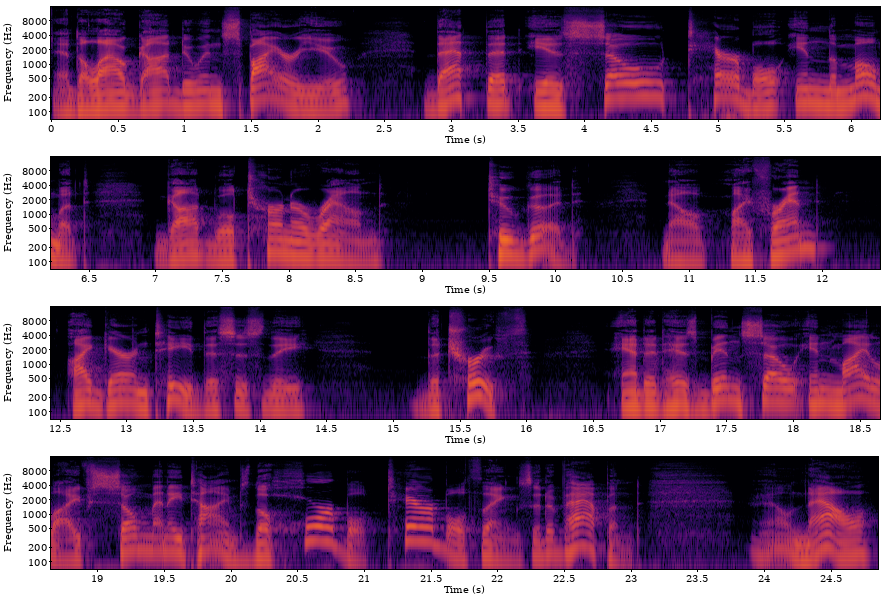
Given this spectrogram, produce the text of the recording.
and allow God to inspire you, that that is so terrible in the moment, God will turn around to good. Now, my friend, I guarantee this is the the truth. And it has been so in my life so many times. The horrible, terrible things that have happened. Well, now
